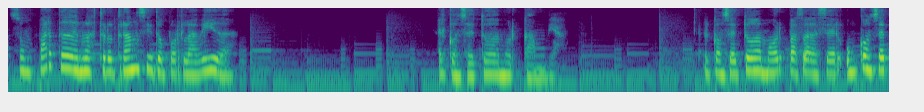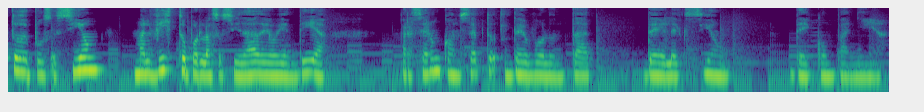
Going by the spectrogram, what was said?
son parte de nuestro tránsito por la vida, el concepto de amor cambia el concepto de amor pasa de ser un concepto de posesión mal visto por la sociedad de hoy en día para ser un concepto de voluntad, de elección, de compañía.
